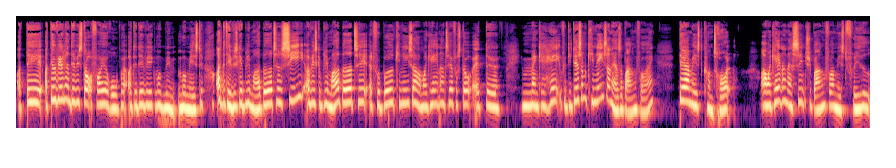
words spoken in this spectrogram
Og det, og det er jo virkelig det, vi står for i Europa, og det er det, vi ikke må, må miste. Og det er det, vi skal blive meget bedre til at sige, og vi skal blive meget bedre til at få både kinesere og amerikanere til at forstå, at øh, man kan have, fordi det, som kineserne er så bange for, ikke, det er at miste kontrol. Og amerikanerne er sindssygt bange for at miste frihed.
